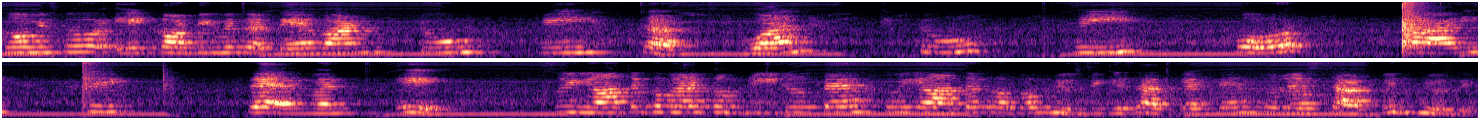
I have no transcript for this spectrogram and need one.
तो हम इसको एट काउंटिंग में करते हैं। One two three start one two three four five six seven eight तो यहाँ तक हमारा कंप्लीट होता है। तो यहाँ तक अब हम म्यूज़िक के साथ करते हैं। तो लेट्स स्टार्ट विथ म्यूज़िक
